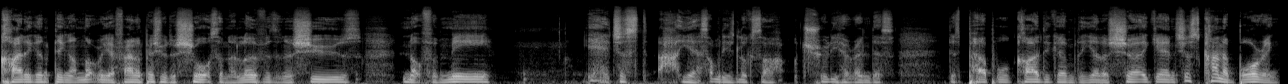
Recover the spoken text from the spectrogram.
cardigan thing I'm not really a fan, especially with the shorts and the loafers and the shoes. Not for me yeah, just ah, yeah, some of these looks are truly horrendous. This purple cardigan the yellow shirt again, it's just kind of boring.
